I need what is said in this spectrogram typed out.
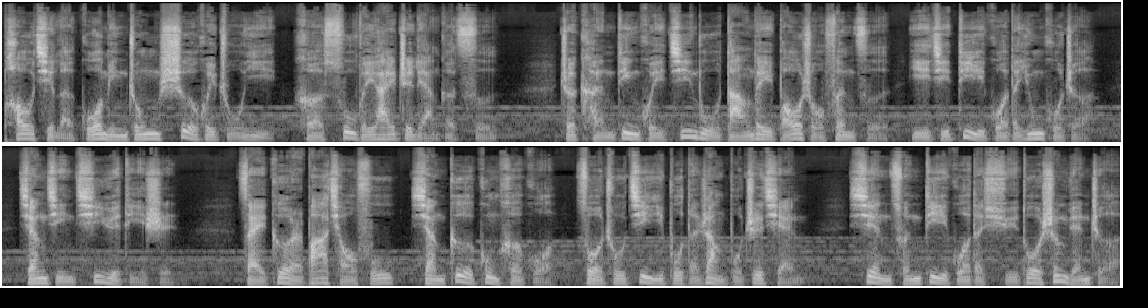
抛弃了国民中社会主义和苏维埃这两个词，这肯定会激怒党内保守分子以及帝国的拥护者。将近七月底时，在戈尔巴乔夫向各共和国做出进一步的让步之前，现存帝国的许多声援者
